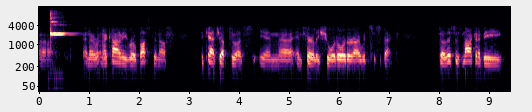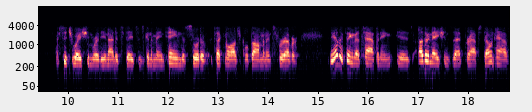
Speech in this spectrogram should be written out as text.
uh, an, an economy robust enough to catch up to us in uh, in fairly short order, I would suspect. So this is not going to be a situation where the United States is going to maintain this sort of technological dominance forever. The other thing that's happening is other nations that perhaps don't have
